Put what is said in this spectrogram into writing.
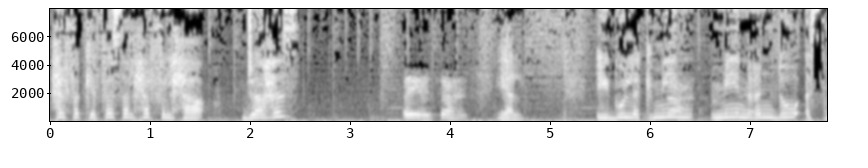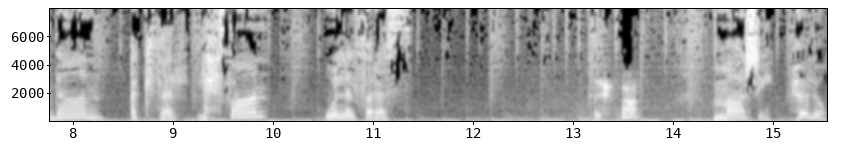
حرفك يا فيصل حرف الحاء. جاهز؟ أيوة جاهز. يلا. يقول لك مين مين عنده أسنان أكثر الحصان ولا الفرس؟ الحصان. ماشي حلو.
